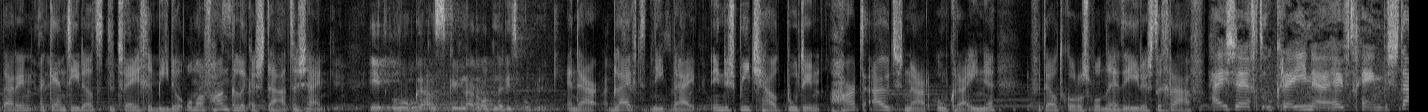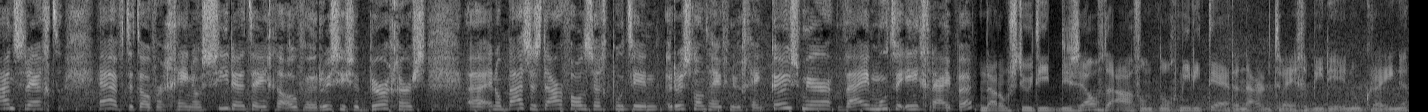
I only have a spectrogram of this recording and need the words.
Daarin erkent hij dat de twee gebieden onafhankelijke staten zijn. En daar blijft het niet bij. In de speech haalt Poetin hard uit naar Oekraïne, vertelt correspondent Iris de Graaf. Hij zegt Oekraïne heeft geen bestaansrecht. Hij heeft het over genocide tegenover Russische burgers. Eh, en op basis daarvan zegt Poetin Rusland heeft nu geen keus meer. Wij moeten ingrijpen. En daarom stuurt hij diezelfde avond nog militairen naar de twee gebieden in Oekraïne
